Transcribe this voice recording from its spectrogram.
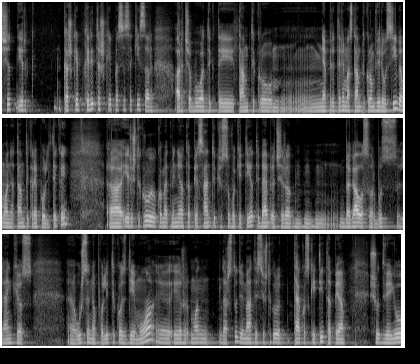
šit ir kažkaip kritiškai pasisakys, ar, ar čia buvo tik tai tam tikrų nepritarimas tam tikrom vyriausybėm, o ne tam tikrai politikai. Ir iš tikrųjų, kuomet minėjote apie santykius su Vokietija, tai be abejo čia yra be galo svarbus Lenkijos e, užsienio politikos dėmuo. Ir man dar studijų metais iš tikrųjų teko skaityti apie šių dviejų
